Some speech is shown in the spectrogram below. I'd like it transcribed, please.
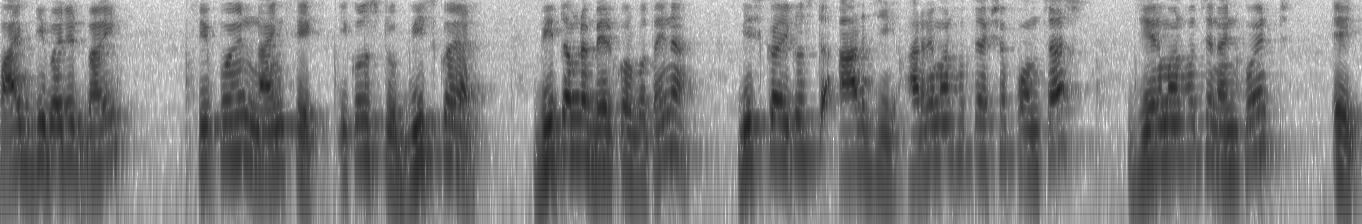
five divided by three point nine six equals to V square V তো আমরা বের করব, তাই না? V square equals to R G R এর মান হচ্ছে একশো পঞ্চাশ জি এর মান হচ্ছে নাইন পয়েন্ট এইট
